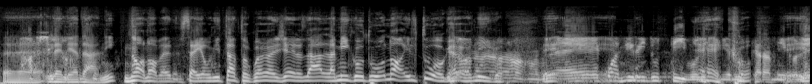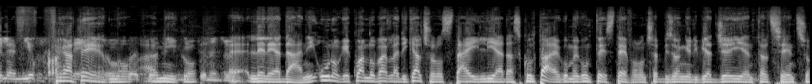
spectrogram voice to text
eh, ah, sì. Lele Adani. No, no, beh, stai ogni tanto c'è l'amico tuo, no, il tuo caro no, amico. No, no, è eh, quasi riduttivo di ecco, caro amico. Lele è mio fratello, fraterno amico eh, Lele Adani, uno che quando parla di calcio lo stai lì ad ascoltare, come con te Stefano, non c'è bisogno di piaggeria in tal senso.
